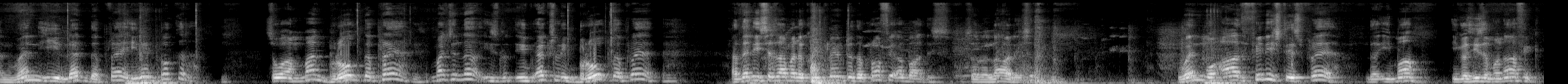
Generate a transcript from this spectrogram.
And when he led the prayer, he read Baqarah. So a man broke the prayer. Imagine that. He's, he actually broke the prayer. And then he says, I'm going to complain to the Prophet about this. When Mu'adh finished his prayer, the Imam, he goes, he's a munafiq.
